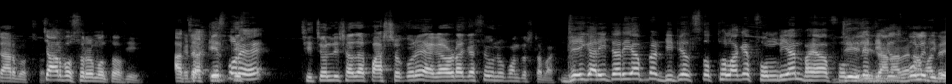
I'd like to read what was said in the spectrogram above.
চার বছর। চার বছরের মতো। জি। আচ্ছা এরপরে ছিচল্লিশ হাজার পাঁচশো করে এগারোটা গেছে উনপঞ্চাশটা বাকি। যেই গাড়িটারই আপনার ডিটেলস তথ্য লাগে ফোন দিয়ান ভাইয়া ফোন দিলে ডিটেলস বলে দিবে।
